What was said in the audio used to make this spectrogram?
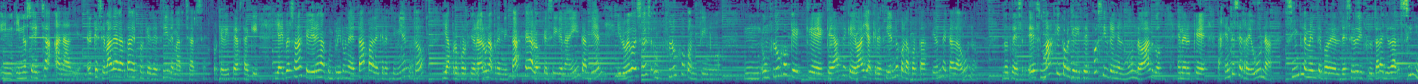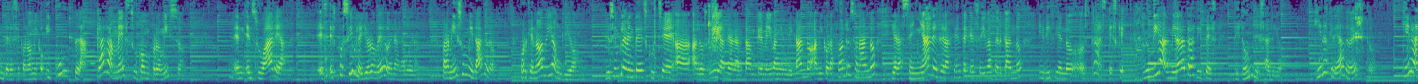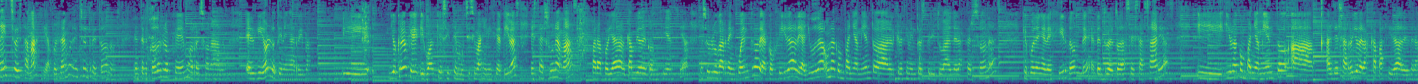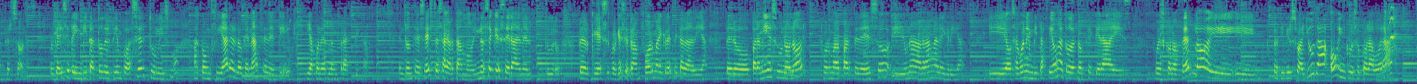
y, no se echa a nadie. El que se va de Agartam es porque decide marcharse, porque dice hasta aquí. Y hay personas que vienen a cumplir una etapa de crecimiento y a proporcionar un aprendizaje a los que siguen ahí también. Y luego eso es un flujo continuo. Mm, un flujo que, que, que hace que vaya creciendo con la aportación de cada uno. Entonces, es mágico porque dice, es posible en el mundo algo en el que la gente se reúna simplemente por el deseo de disfrutar, ayudar sin interés económico y cumpla cada mes su compromiso en, en su área. Es, es, posible, yo lo veo en Agartha. Para mí es un milagro, porque no había un guion. Yo simplemente escuché a, a, los guías de Agartam que me iban indicando, a mi corazón resonando y a las señales de la gente que se iba acercando y diciendo, ostras, es que... Y un día al mirar atrás dices, ¿de dónde salió? ¿Quién ha creado esto? ¿Quién ha hecho esta magia? Pues la hemos hecho entre todos, entre todos los que hemos resonado. El guion lo tienen arriba. Y yo creo que, igual que existen muchísimas iniciativas, esta es una más para apoyar al cambio de conciencia. Es un lugar de encuentro, de acogida, de ayuda, un acompañamiento al crecimiento espiritual de las personas que pueden elegir dónde dentro de todas esas áreas y, un acompañamiento al desarrollo de las capacidades de las personas. Porque ahí se te invita todo el tiempo a ser tú mismo, a confiar en lo que nace de ti y a ponerlo en práctica. Entonces esto es Agartamo y no sé qué será en el futuro, porque, es, porque se transforma y crece cada día. Pero para mí es un honor formar parte de eso y una gran alegría y os hago una invitación a todos los que queráis pues conocerlo y, recibir su ayuda o incluso colaborar.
